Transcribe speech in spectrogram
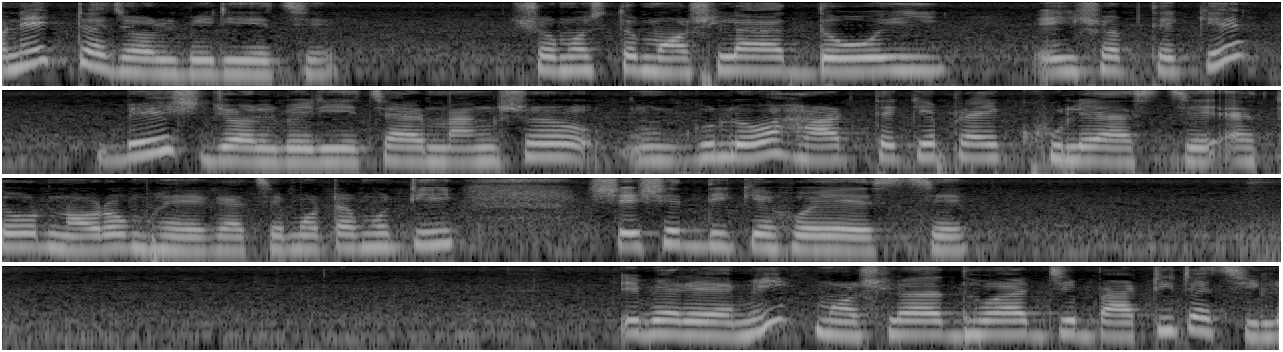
অনেকটা জল বেরিয়েছে। সমস্ত মশলা, দই এই সব থেকে বেশ জল বেরিয়েছে আর মাংসগুলো হাড় থেকে প্রায় খুলে আসছে, এত নরম হয়ে গেছে, মোটামুটি শেষের দিকে হয়ে এসছে। এবারে আমি মশলা ধোয়ার যে বাটিটা ছিল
